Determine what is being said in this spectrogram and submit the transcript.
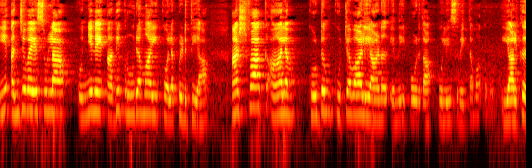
ഈ അഞ്ചു വയസ്സുള്ള കുഞ്ഞിനെ അതിക്രൂരമായി കൊലപ്പെടുത്തിയ അഷ്ഫാഖ് ആലം കൊടും കുറ്റവാളിയാണ് എന്ന് ഇപ്പോഴത്തെ പോലീസ് വ്യക്തമാക്കുന്നു. ഇയാൾക്ക്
